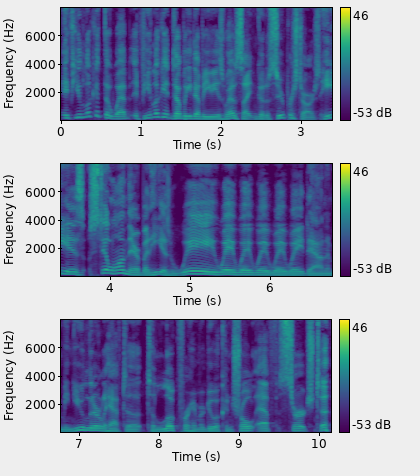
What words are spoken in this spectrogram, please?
If you look at the web, if you look at WWE's website and go to Superstars, he is still on there, but he is way, way, way, way, way, way down. I mean, you literally have to to look for him or do a Control F search to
